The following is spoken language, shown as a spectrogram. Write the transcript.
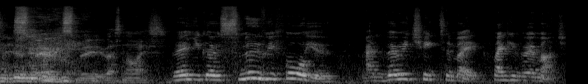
It's very smooth, that's nice. There you go, smoothie for you and very cheap to make. Thank you very much.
